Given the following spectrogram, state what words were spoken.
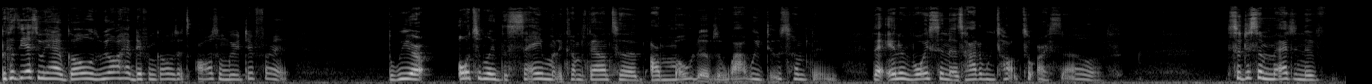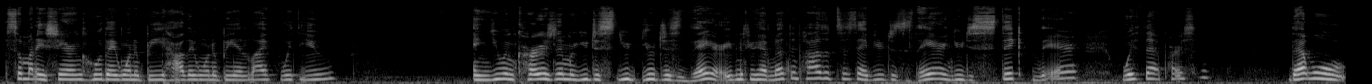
Because yes, we have goals. We all have different goals. That's awesome. We're different. But we are ultimately the same when it comes down to our motives and why we do something. That inner voice in us, how do we talk to ourselves? So just imagine if somebody sharing who they want to be, how they want to be in life with you, and you encourage them or you just you you're just there. Even if you have nothing positive to say if you're just there and you just stick there with that person that will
